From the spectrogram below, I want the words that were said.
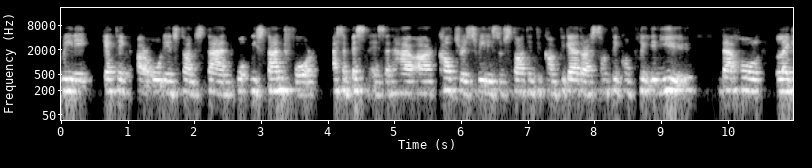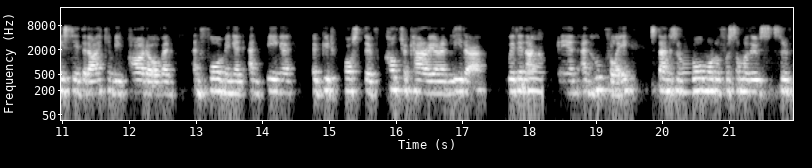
really getting our audience to understand what we stand for as a business and how our culture is really sort of starting to come together as something completely new. That whole legacy that I can be part of and, and forming and, and being a, a good positive culture carrier and leader within our mm. company and, and hopefully stand as a role model for some of those sort of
